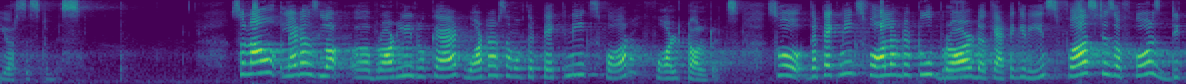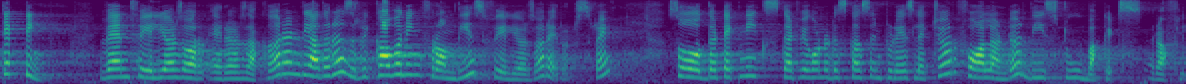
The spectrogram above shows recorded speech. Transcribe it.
your system is. So, now let us uh, broadly look at what are some of the techniques for fault tolerance. So, the techniques fall under two broad uh, categories. First is of course detecting when failures or errors occur and the other is recovering from these failures or errors right. So, the techniques that we are going to discuss in today's lecture fall under these two buckets roughly.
